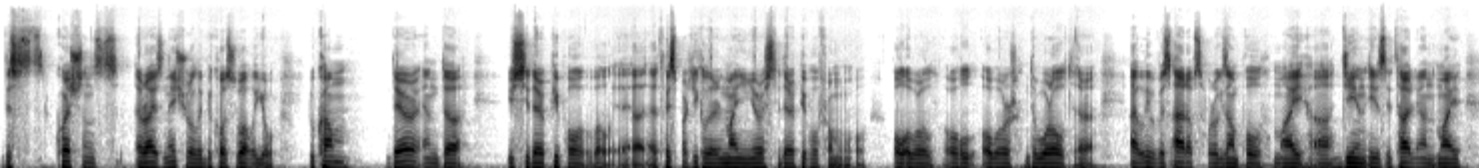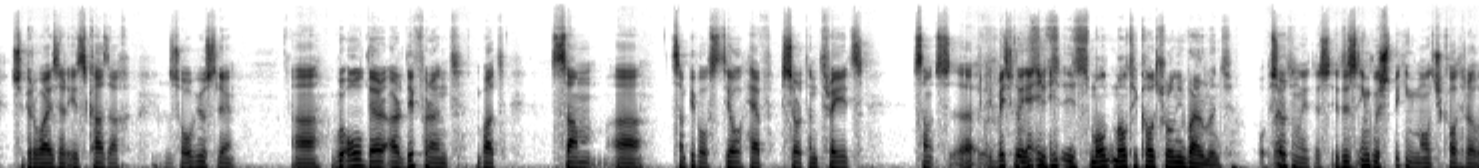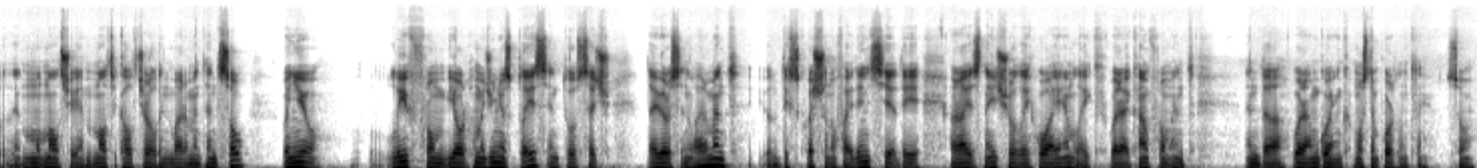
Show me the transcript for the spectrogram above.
these questions arise naturally because well you you come there and uh, you see there are people well uh, at least particularly in my university there are people from all, all over all over the world. Uh, I live with Arabs, for example. My uh, dean is Italian. My supervisor is Kazakh. So obviously, uh, we all there are different, but some uh, some people still have certain traits. Some uh, So basically it's, in- it's, it's multicultural environment. Certainly, it is. It is English-speaking multicultural, multi multicultural environment, and so when you leave from your homogeneous place into such diverse environment, this question of identity they arise naturally. Who I am, like where I come from, and and uh, where I'm going. Most importantly, so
